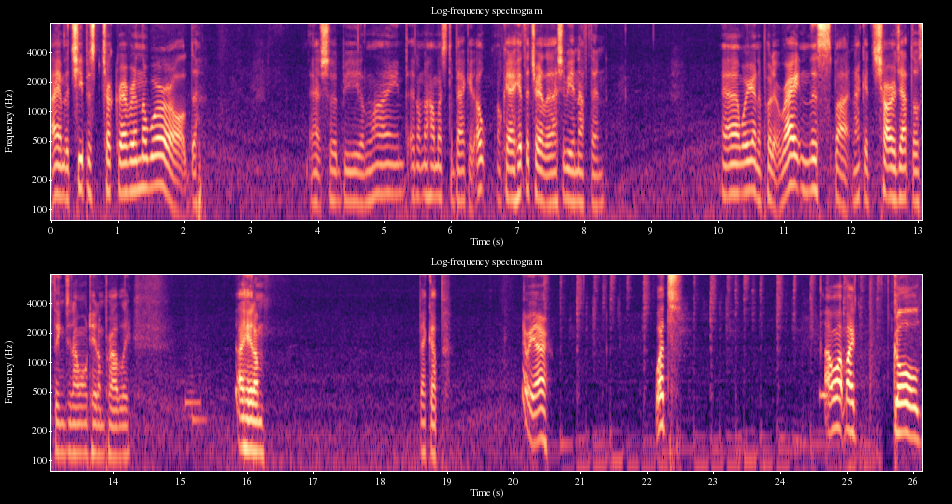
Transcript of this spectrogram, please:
I am the cheapest truck driver in the world. That should be aligned. I don't know how much to back it. Oh, okay, I hit the trailer. That should be enough then. And we're going to put it right in this spot. And I could charge at those things and I won't hit them probably. I hit them. Back up. There we are. What? I want my gold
